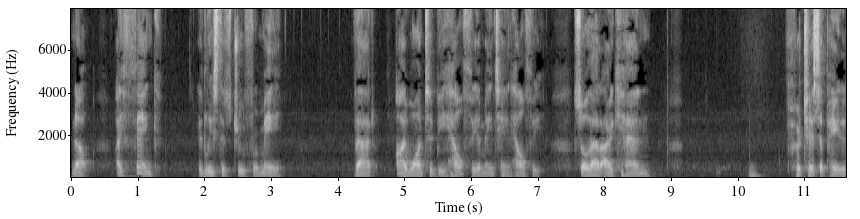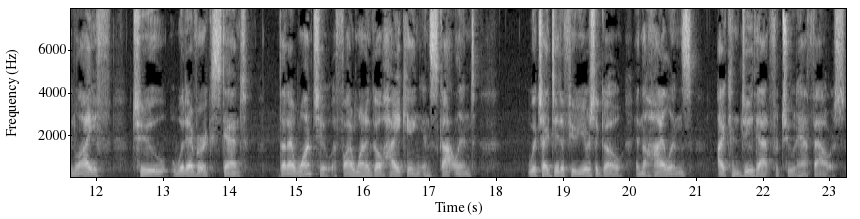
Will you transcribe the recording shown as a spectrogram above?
No. I think at least it's true for me, that I want to be healthy and maintain healthy so that I can participate in life to whatever extent that I want to. If I want to go hiking in Scotland, which I did a few years ago in the Highlands, I can do that for two and a half hours.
